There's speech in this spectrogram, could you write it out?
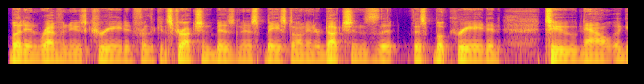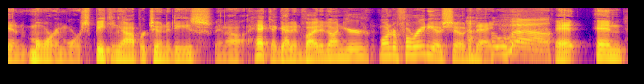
but in revenues created for the construction business based on introductions that this book created, to now again more and more speaking opportunities. And uh, heck, I got invited on your wonderful radio show today. wow! And, and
